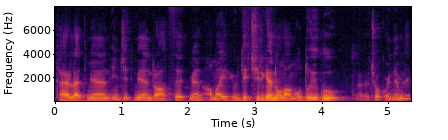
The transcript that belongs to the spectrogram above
terletmeyen, incitmeyen, rahatsız etmeyen ama geçirgen olan o duygu e, çok önemli.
